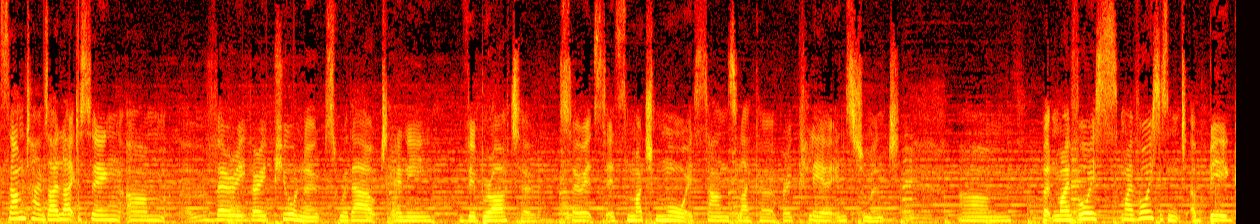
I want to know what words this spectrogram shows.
Sometimes I like to sing um, very, very pure notes without any vibrato. So it's, it's much more, it sounds like a very clear instrument. Um, but my voice, my voice isn't a big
